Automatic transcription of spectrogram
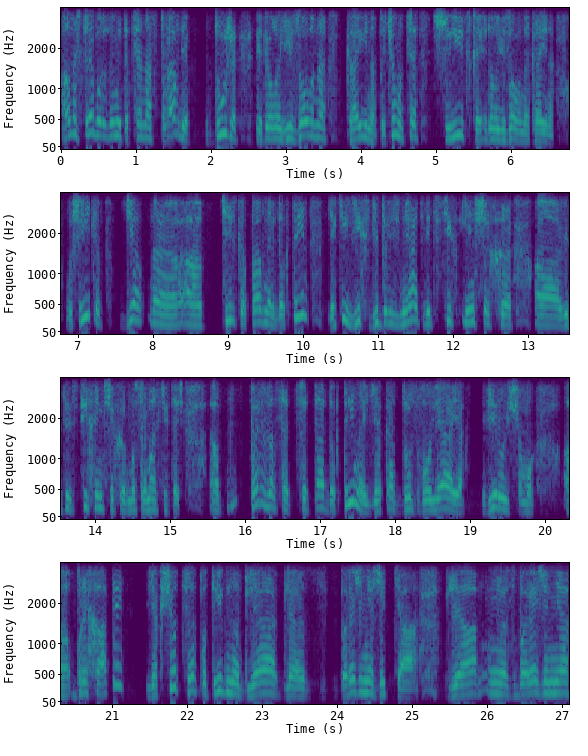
Але ж треба розуміти, це насправді дуже ідеологізована країна. Причому це шиїтська ідеологізована країна. У шиїтів є е, кілька певних доктрин, які їх відрізняють від всіх інших е, від всіх інших мусульманських теч. Е, перш за все, це та доктрина, яка дозволяє віруючому е, брехати, якщо це потрібно для для збереження життя, для збереження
